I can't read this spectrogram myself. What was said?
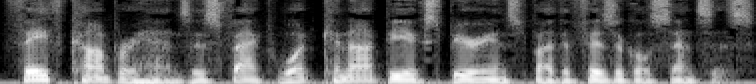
Faith comprehends as fact what cannot be experienced by the physical senses.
